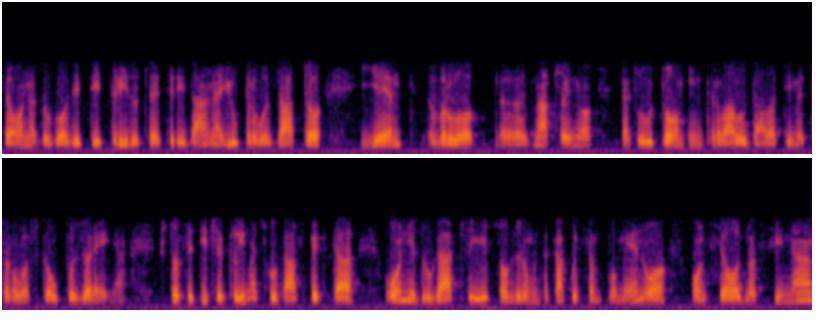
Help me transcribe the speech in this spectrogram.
se ona dogoditi 3 do 4 dana i upravo zato je vrlo e, značajno dakle, u tom intervalu davati meteorološka upozorenja. Što se tiče klimatskog aspekta, on je drugačiji s obzirom da kako sam pomenuo, on se odnosi na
